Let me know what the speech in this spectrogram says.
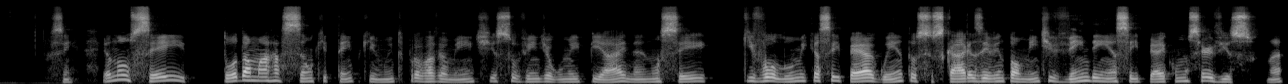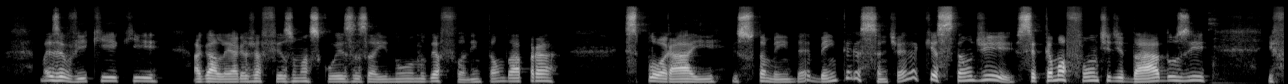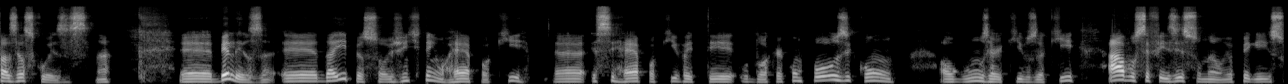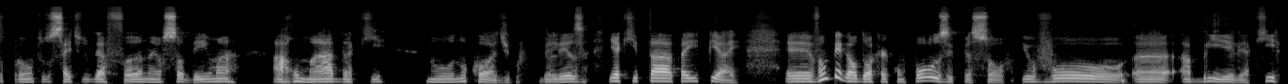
Sim. Eu não sei toda a amarração que tem, porque muito provavelmente isso vem de alguma API, né? Não sei que volume que essa API aguenta, ou se os caras eventualmente vendem essa API como um serviço, né? Mas eu vi que, que a galera já fez umas coisas aí no, no Grafana, então dá para explorar aí isso também. É bem interessante. É questão de você ter uma fonte de dados e e fazer as coisas, né? É, beleza, é, daí pessoal, a gente tem o repo aqui, é, esse repo aqui vai ter o Docker Compose com alguns arquivos aqui. Ah, você fez isso? Não, eu peguei isso pronto do site do Grafana, eu só dei uma arrumada aqui no, no código, beleza? E aqui tá, tá a API. É, vamos pegar o Docker Compose, pessoal, eu vou uh, abrir ele aqui,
